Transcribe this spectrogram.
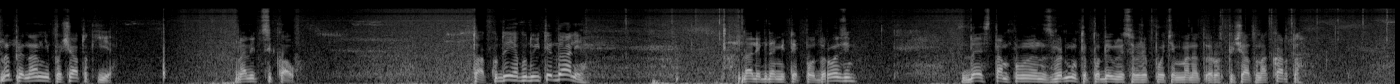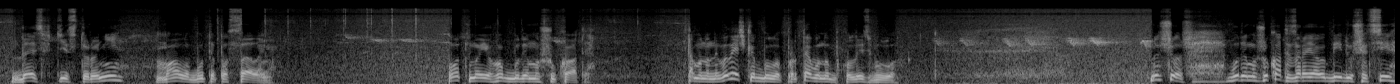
Ну, принаймні, початок є. Навіть цікаво. Так, куди я буду йти далі? Далі будемо йти по дорозі. Десь там повинен звернути, подивлюся вже потім в мене розпечатана карта. Десь в тій стороні мало бути поселення. От ми його будемо шукати. Там воно невеличке було, проте воно б колись було. Ну що ж, будемо шукати. Зараз я обійду ще ці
